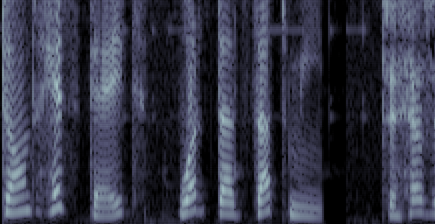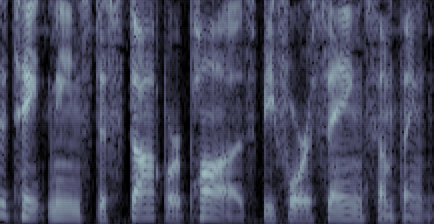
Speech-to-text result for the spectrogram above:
Don't hesitate. What does that mean? To hesitate means to stop or pause before saying something,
